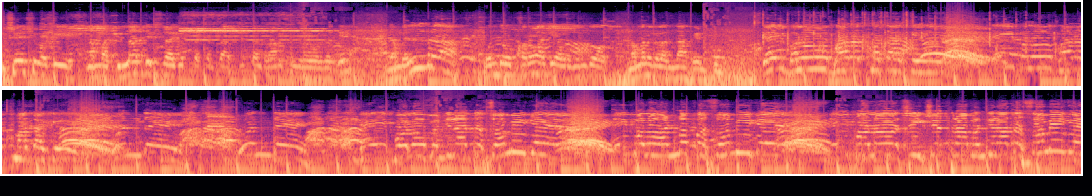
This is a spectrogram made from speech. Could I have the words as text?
ವಿಶೇಷವಾಗಿ ನಮ್ಮ ಜಿಲ್ಲಾಧ್ಯಕ್ಷರಾಗಿರ್ತಕ್ಕಂಥ ಶೀತಲ್ ರಾಮಚಂದ್ರ ಬಗ್ಗೆ ನಮ್ಮೆಲ್ಲರ ಒಂದು ಪರವಾಗಿ ಅವರಿಗೊಂದು ನಮನಗಳನ್ನ ಹೇಳ್ತೀನಿ. ಜೈ ಬಲೋ ಭಾರತ್ ಮಾತಾ ಕಿ ಜೈ! ಬಲೋ ಭಾರತ್ ಮಾತಾ ಕೇ ಒಂದೇ ಒಂದೇ, ಜೈ ಬೋಲೋ ಮಂಜುನಾಥ ಸ್ವಾಮಿಗೆ, ಜೈ ಬೋಲೋ ಅಣ್ಣಪ್ಪ ಸ್ವಾಮಿಗೆ, ಜೈ ಬೋಲೋ ಶ್ರೀ ಕ್ಷೇತ್ರ ಮಂಜುನಾಥ ಸ್ವಾಮಿಗೆ.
